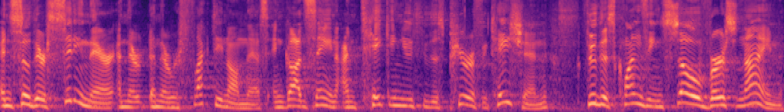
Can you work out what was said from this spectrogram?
And so they're sitting there and they're, and they're reflecting on this, and God's saying, I'm taking you through this purification, through this cleansing. So, verse 9,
